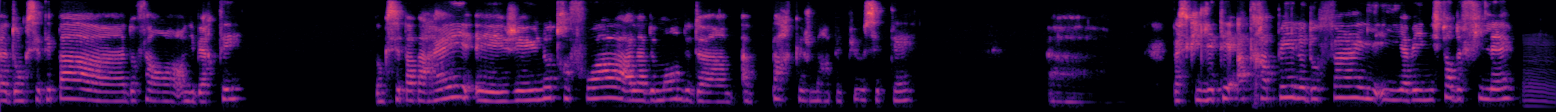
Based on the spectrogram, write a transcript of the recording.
euh, donc c'était pas un dauphin en, liberté, donc c'est pas pareil. Et j'ai eu une autre fois à la demande d'un parc, je me rappelle plus où c'était, parce qu'il était attrapé le dauphin, il, y avait une histoire de filet. Hmm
